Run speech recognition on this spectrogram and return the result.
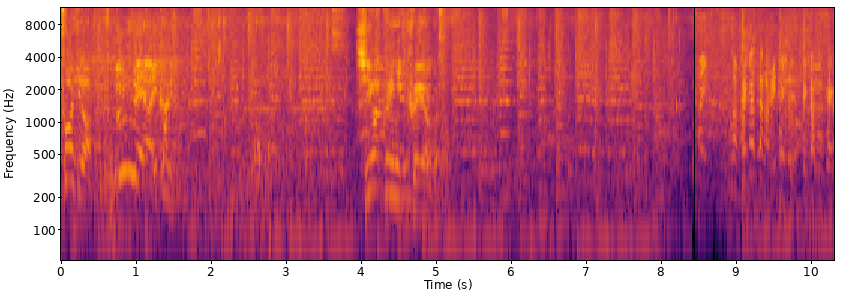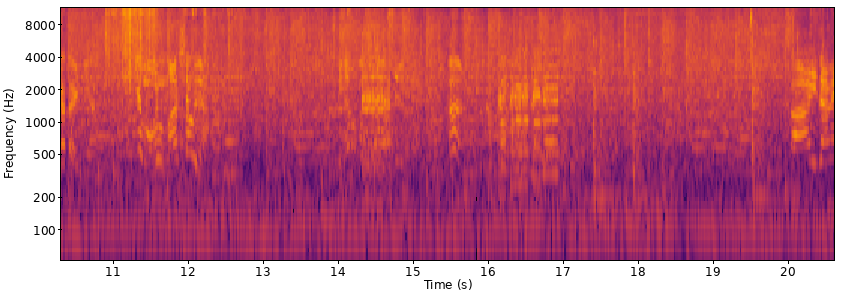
頭皮の運命はいかに？神話クリニックへようこそ。はいまあペカったから行ってきてペカペカったら行っていやもう俺も回しちゃおうじゃん。はいダメ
